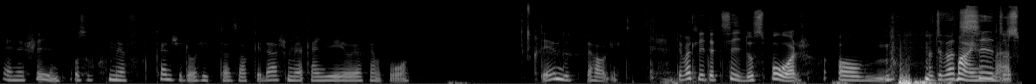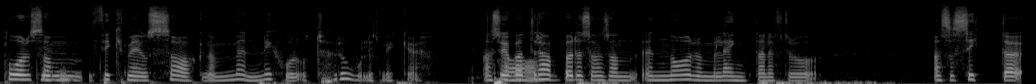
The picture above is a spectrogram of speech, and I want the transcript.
energin och så kommer jag kanske då hitta saker där som jag kan ge och jag kan få. Det är ändå behagligt. Det var ett litet sidospår om men det var ett sidospår som fick mig att sakna människor otroligt mycket. Alltså jag bara Ja. drabbades av en sån enorm längtan efter att alltså sitta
